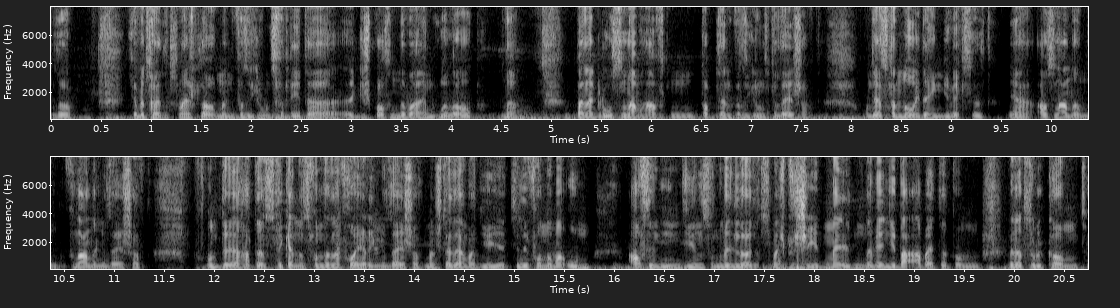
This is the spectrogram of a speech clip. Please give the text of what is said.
So. Ich habe jetzt heute zum Beispiel auch mit einem Versicherungsvertreter äh, gesprochen, der war im Urlaub ne? bei einer großen, namhaften Top Ten Versicherungsgesellschaft. Und der ist dann neu dahin gewechselt, ja, aus einer anderen, von einer anderen Gesellschaft. Und der hat das, der kennt das von seiner vorherigen Gesellschaft. Man stellt einfach die Telefonnummer um auf den Innendienst und wenn die Leute zum Beispiel Schäden melden, dann werden die bearbeitet und wenn er zurückkommt,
